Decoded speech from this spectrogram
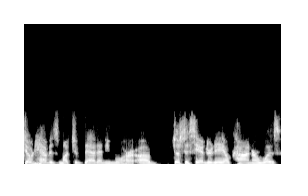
don't have as much of that anymore. Uh, Justice Sandra Day O'Connor was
